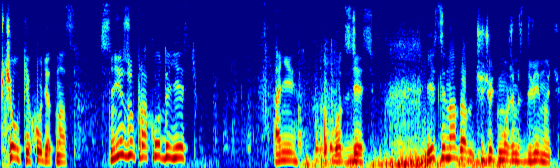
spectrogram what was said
Пчелки ходят у нас снизу, проходы есть. Они вот здесь. Если надо, чуть-чуть можем сдвинуть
